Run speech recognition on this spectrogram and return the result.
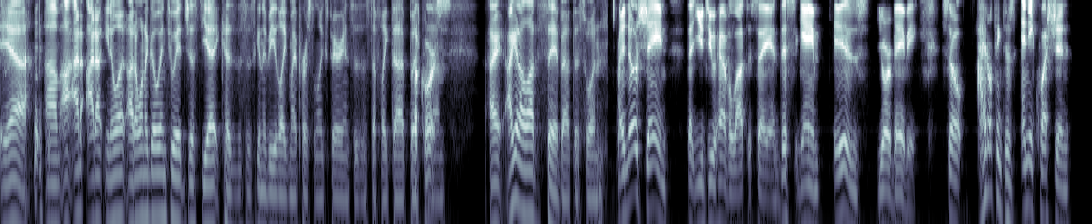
Yeah. Um, I, I, I don't, you know what? I don't want to go into it just yet because this is going to be like my personal experiences and stuff like that. But of course. um, I, I got a lot to say about this one. I know, Shane, that you do have a lot to say, and this game is your baby. So I don't think there's any question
